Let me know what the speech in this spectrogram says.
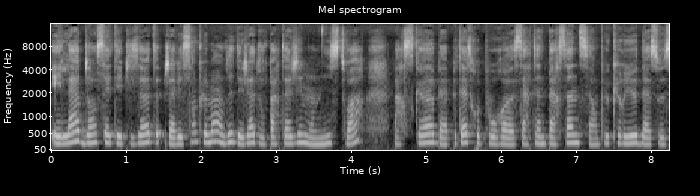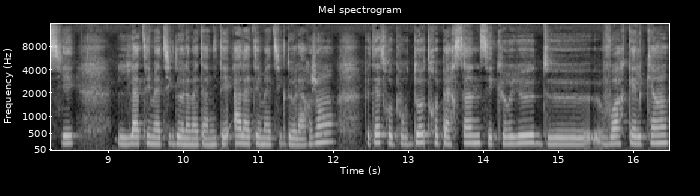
Et là, dans cet épisode, j'avais simplement envie déjà de vous partager mon histoire parce que bah, peut-être pour euh, certaines personnes, c'est un peu curieux d'associer la thématique de la maternité à la thématique de l'argent. Peut-être pour d'autres personnes, c'est curieux de voir quelqu'un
